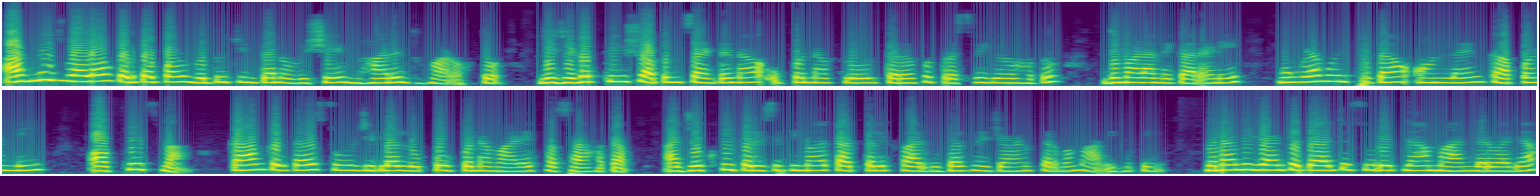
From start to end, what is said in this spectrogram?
આગની જ્વાળાઓ કરતા પણ વધુ ચિંતાનો વિષય ભારે ધુમાડો હતો. જે ઝડપથી શોપિંગ સેન્ટરના ઉપરના ફ્લોર તરફ પ્રસરી ગયો હતો. ધુમાડાને કારણે મૂંગળામણ થતા ઓનલાઈન કાપડની ઓફિસમાં કામ કરતા સોળ જેટલા લોકો ઉપરના માળે ફસાયા હતા. આ જોખમી પરિસ્થિતિમાં તાત્કાલિક ફાયર વિભાગને જાણ કરવામાં આવી હતી. બનાવની જાણ થતાં જ સુરતના માન દરવાજા,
